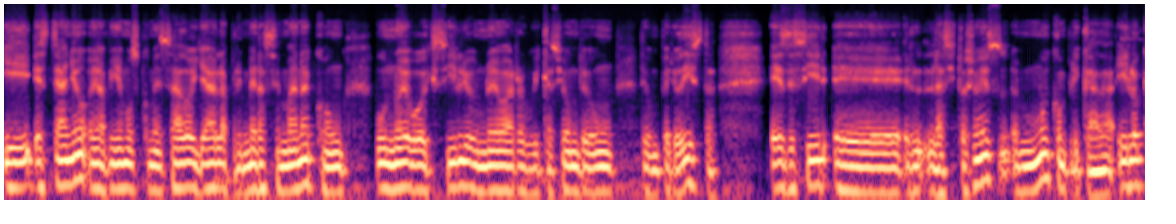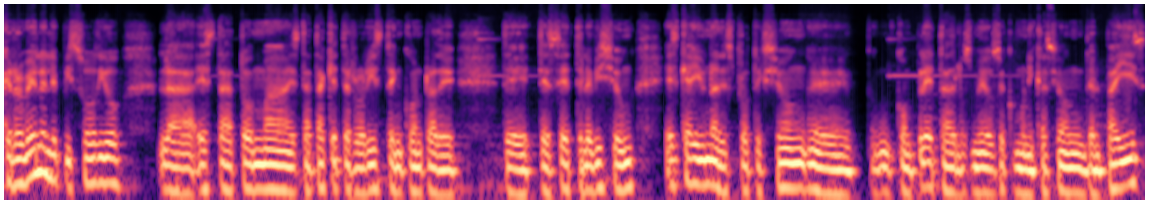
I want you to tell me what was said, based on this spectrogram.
Y este año habíamos comenzado ya la primera semana con un nuevo exilio, una nueva reubicación de un, de un periodista. Es decir, eh, la situación es muy complicada y lo que revela el episodio, la, esta toma, este ataque terrorista en contra de, TC Televisión, es que hay una desprotección eh, completa de los medios de comunicación del país.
